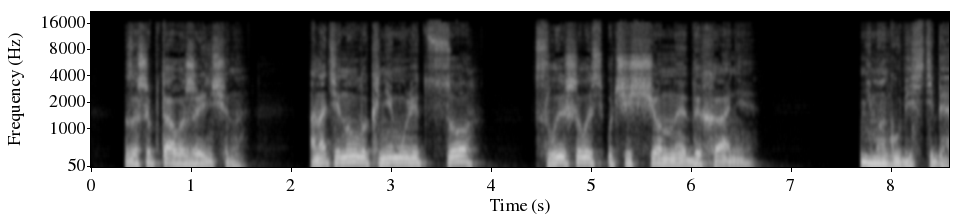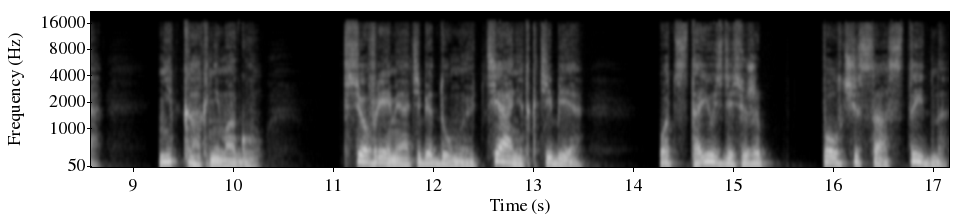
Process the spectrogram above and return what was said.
— зашептала женщина. Она тянула к нему лицо, слышалось учащенное дыхание. «Не могу без тебя. Никак не могу. Все время о тебе думаю, тянет к тебе. Вот стою здесь уже полчаса, стыдно,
